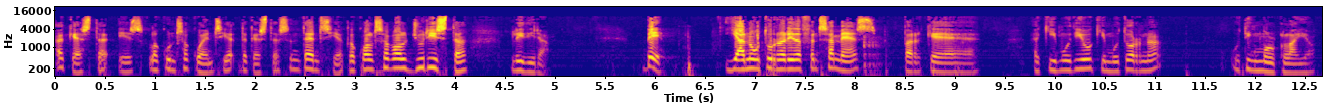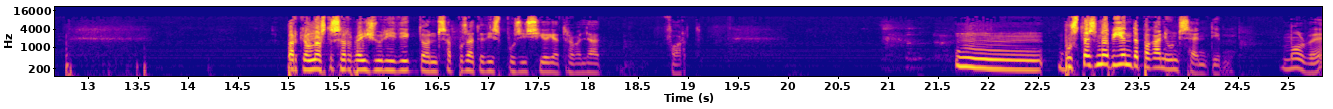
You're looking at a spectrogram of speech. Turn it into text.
Aquesta és la conseqüència d'aquesta sentència, que qualsevol jurista li dirà. Bé, ja no ho tornaré a defensar més perquè aquí m'ho diu, aquí m'ho torna, ho tinc molt clar jo perquè el nostre servei jurídic doncs, s'ha doncs, posat a disposició i ha treballat fort. Mm, vostès no havien de pagar ni un cèntim. Molt bé.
